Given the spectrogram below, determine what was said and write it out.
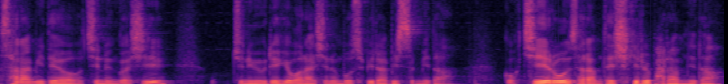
사람이 되어지는 것이 주님이 우리에게 원하시는 모습이라 믿습니다. 꼭 지혜로운 사람 되시기를 바랍니다.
